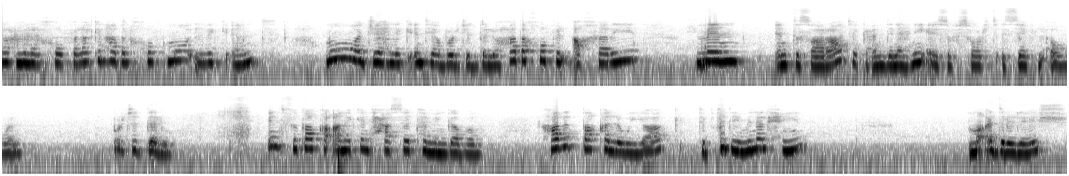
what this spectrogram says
نوع من الخوف ولكن هذا الخوف مو لك أنت مو موجه لك أنت يا برج الدلو هذا خوف الآخرين من انتصاراتك عندنا هني Ace of Swords السيف الأول. برج الدلو أنت في طاقة أنا كنت حسيتها من قبل. هذه الطاقة اللي وياك تبتدي من الحين. ما أدري ليش.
